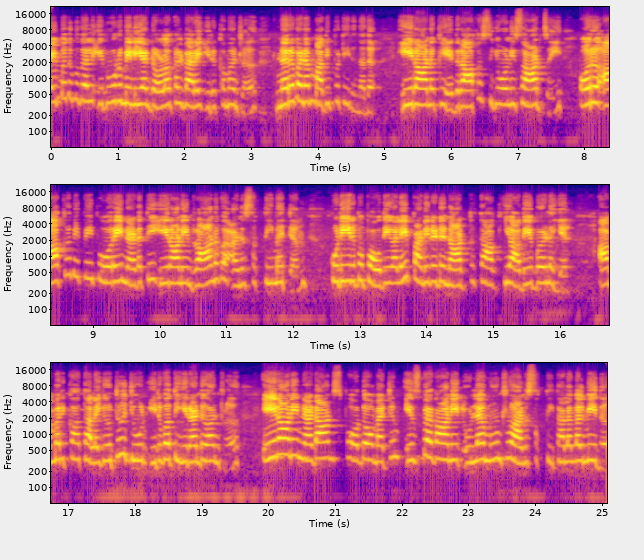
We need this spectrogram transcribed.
ஐம்பது முதல் இருநூறு மில்லியன் டாலர்கள் வரை இருக்கும் என்று நிறுவனம் மதிப்பிட்டிருந்தது. ஈரானுக்கு எதிராக சியோனிச ஆட்சி ஒரு ஆக்கிரமிப்பை போரை நடத்தி ஈரானின் இராணுவ அணுசக்தி மற்றும் குடியிருப்பு பகுதிகளை பனிரெண்டு நாட்கள் தாக்கிய அதே வேளையில் அமெரிக்கா தலையிட்டு ஜூன் இருபத்தி இரண்டு அன்று ஈரானின் நடான்ஸ் போர்டோ மற்றும் இஸ்பெகானில் உள்ள மூன்று அணுசக்தி தளங்கள் மீது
